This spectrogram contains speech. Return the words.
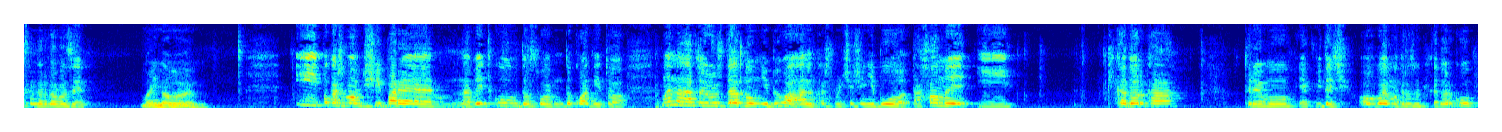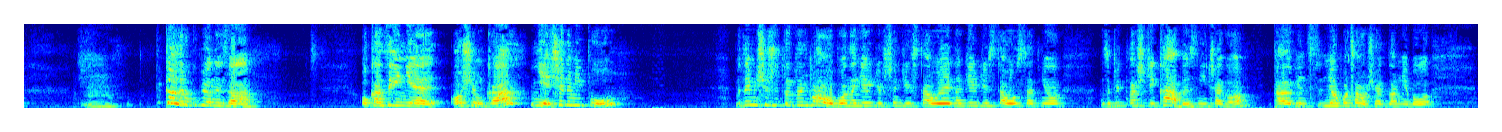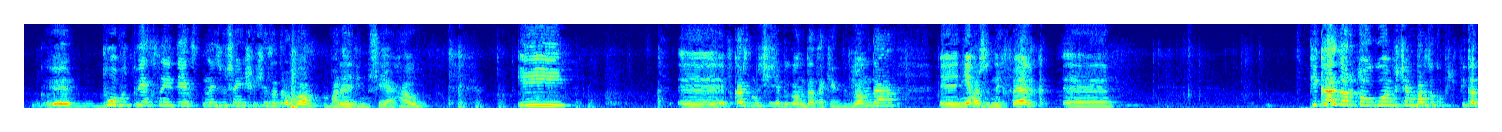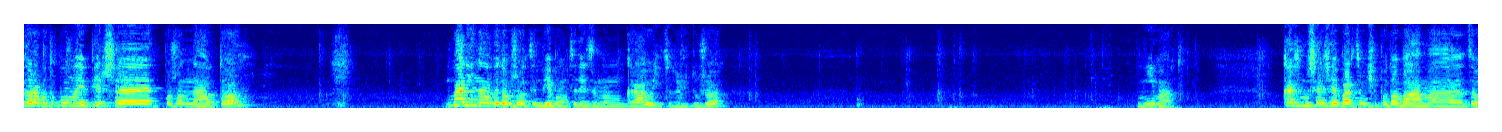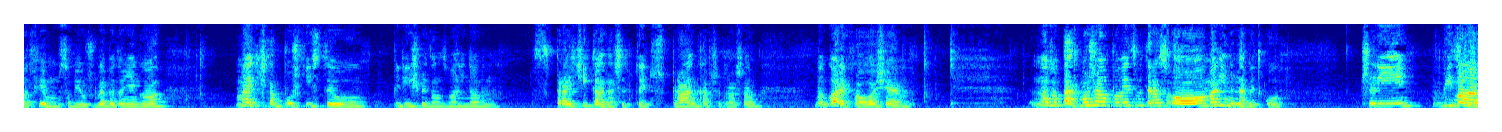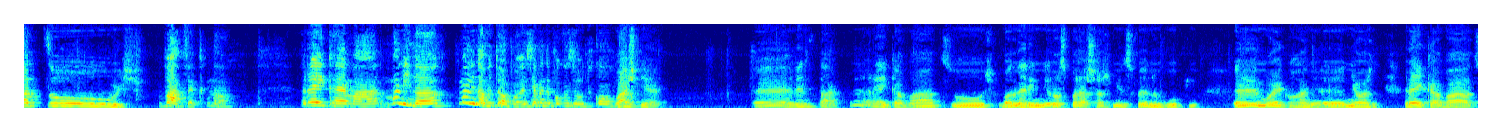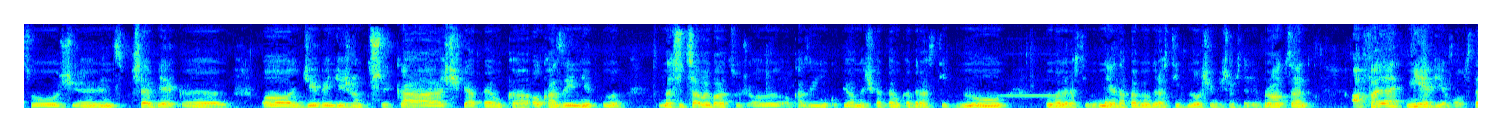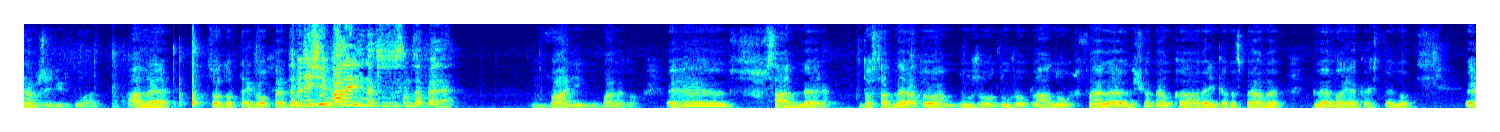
standardowo z. Malinowym. I pokażę wam dzisiaj parę nabytków, dosłownie, dokładnie to. Manana to już dawno u mnie była, ale w każdym razie nie było Tahomy i Pikadorka, któremu, jak widać, obowiem od razu Pikadorku. Mm, Pikador kupiony za okazyjnie 8K, nie, 7,5. Wydaje mi się, że to dość mało, bo na giełdzie wszędzie stały, na giełdzie stało ostatnio za 15K bez niczego, ale więc nie opłacało się jak dla mnie, bo było po prostu jak, naj, jak najzwyczajniej w świecie za drogo. Walerin przyjechał. I y, w każdym razie wygląda tak jak wygląda. Y, nie ma żadnych felg. Y, Picador to ogółem chciałem bardzo kupić Picadora, bo to było moje pierwsze porządne auto. Malinowy dobrze o tym wie, bo on wtedy ze mną grał i to dość dużo. Nie ma. W każdym razie bardzo mi się podoba, ma, załatwiłem mu sobie już glebę do niego. Ma jakieś tam puszki z tyłu, piliśmy tą z malinowym. Sprajcika, znaczy tutaj tu spranka, przepraszam. No Gorek V8. No to tak, może opowiedzmy teraz o maliny nabytku. Czyli Wicku. Macuś! Wacek, no. Rejkę ma. Malino, malinowy to opowiedz, ja będę pokazywał tylko... Właśnie. E, więc tak, Rejka Wacuś, Walerin rozpraszasz mnie swojego głupi. E, moje kochanie, e, nieważne. Rejka Wacuś, e, więc przebieg o 93K, światełka okazyjnie, znaczy cały Wacuś okazyjnie kupiony, światełka Drastic Blue, chyba Drastic nie, na pewno Drastic Blue 84%. A Fele nie wiem, obstałem, że wirtualny. Ale co do tego pewnie... Zapytaj się Walerina, co to są za pele. Wali, walę go. Sadler. Do Sadlera to mam dużo, dużo planów. Fele, światełka, rejka, te sprawy, gleba jakaś tego. E,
